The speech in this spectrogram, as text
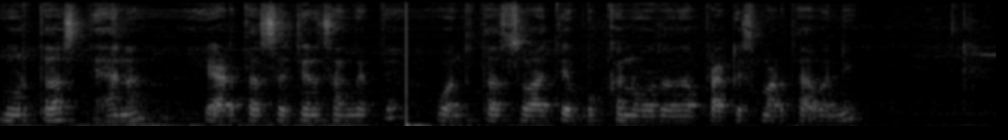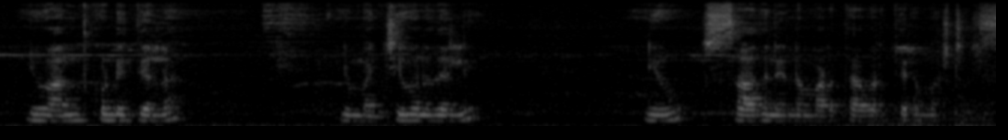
ಮೂರು ತಾಸು ಧ್ಯಾನ, ಎರಡು ತಾಸು ಸಜ್ಜನ ಸಂಗತಿ, ಒಂದು ತಾಸು ಸ್ವಾಧ್ಯ ಬುಕ್ಕನ್ನು ಓದೋದನ್ನು ಪ್ರಾಕ್ಟೀಸ್ ಮಾಡ್ತಾ ಬನ್ನಿ. ನೀವು ಅಂದ್ಕೊಂಡಿದ್ದೆಲ್ಲ ನಿಮ್ಮ ಜೀವನದಲ್ಲಿ ನೀವು ಸಾಧನೆಯನ್ನು ಮಾಡ್ತಾ ಬರ್ತೀರ ಮಾಸ್ಟರ್ಸ್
